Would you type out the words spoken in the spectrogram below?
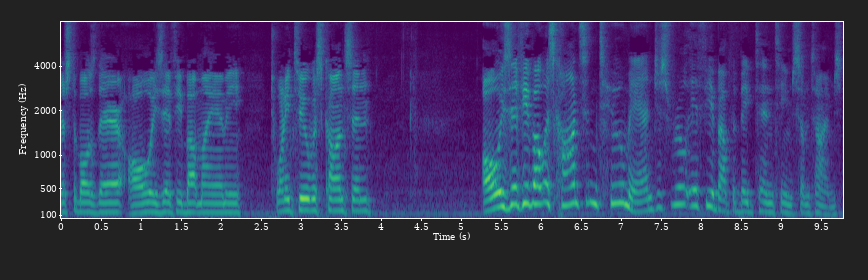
Cristobal's there. Always iffy about Miami. 22, Wisconsin. Always iffy about Wisconsin, too, man. Just real iffy about the Big Ten teams sometimes.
